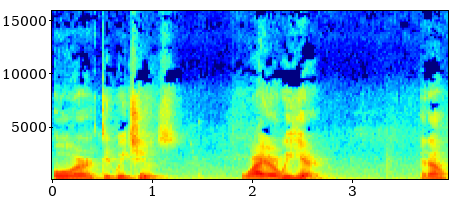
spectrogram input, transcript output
Or did we choose? Why are we here? You know?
